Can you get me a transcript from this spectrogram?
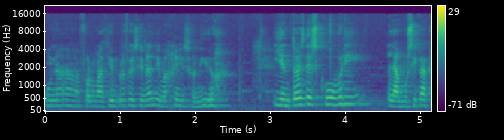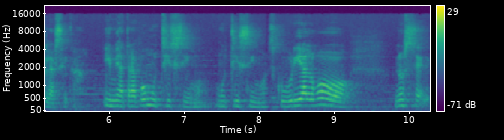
una formación profesional de imagen y sonido. Y entonces descubrí la música clásica y me atrapó muchísimo, muchísimo. Descubrí algo, no sé,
